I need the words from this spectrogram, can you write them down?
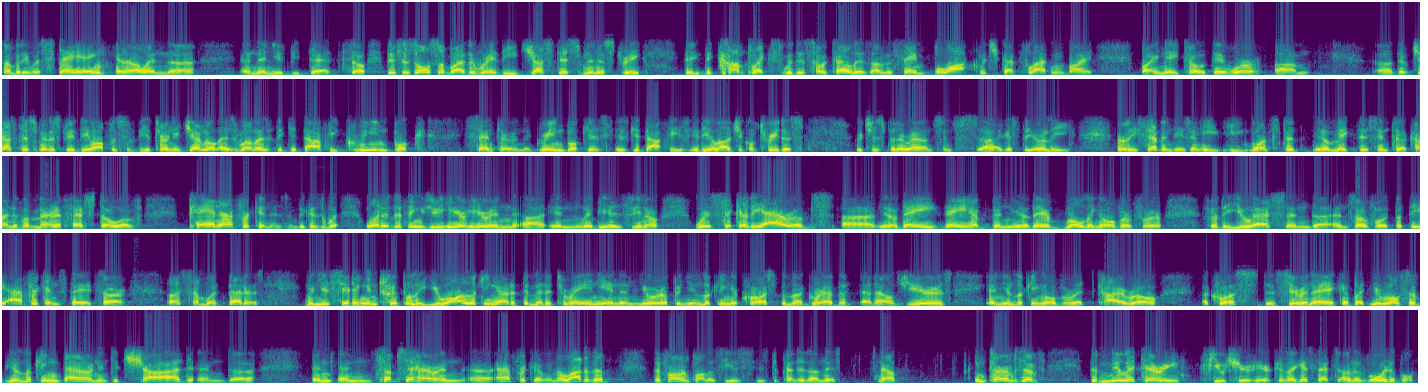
somebody was staying, you know, and uh, and then you'd be dead. So this is also, by the way, the Justice Ministry. The, the complex where this hotel is on the same block, which got flattened by by NATO. There were um, uh, the Justice Ministry, the Office of the Attorney General, as well as the Gaddafi Green Book Center. And the Green Book is is Gaddafi's ideological treatise, which has been around since uh, I guess the early early 70s, and he he wants to you know make this into a kind of a manifesto of Pan Africanism, because one of the things you hear here in uh, in Libya is, you know, we're sick of the Arabs. Uh, you know, they they have been, you know, they're rolling over for for the U.S. and uh, and so forth, but the African states are somewhat better. When you're sitting in Tripoli, you are looking out at the Mediterranean and Europe, and you're looking across the Maghreb at, at Algiers, and you're looking over at Cairo across the Cyrenaica, but you're also you're looking down into Chad and uh, and, and sub-Saharan uh, Africa, and a lot of the, the foreign policy is, is dependent on this. Now, in terms of the military future here, because I guess that's unavoidable.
